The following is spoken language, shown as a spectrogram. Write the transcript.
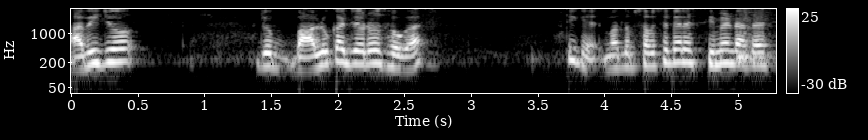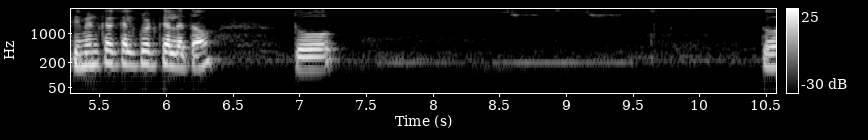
अभी जो जो बालू का ज़रूरत होगा, ठीक है? मतलब सबसे पहले सीमेंट आता है सीमेंट का कैलकुलेट कर लेता हूँ। तो तो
